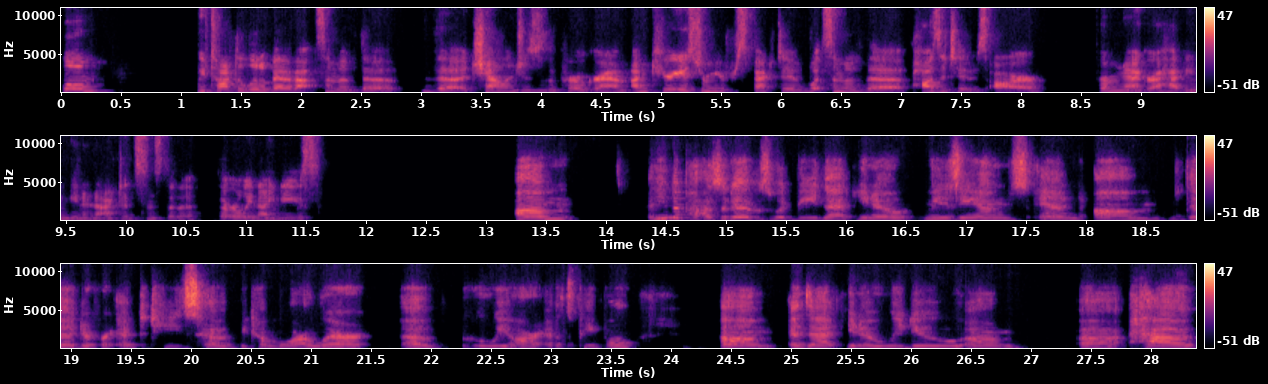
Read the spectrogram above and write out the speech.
Well, we've talked a little bit about some of the the challenges of the program. I'm curious from your perspective what some of the positives are from NAGPRA having been enacted since the, the early 90s. Um, I think the positives would be that you know museums and um, the different entities have become more aware of who we are as people, um, and that you know we do um, uh, have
